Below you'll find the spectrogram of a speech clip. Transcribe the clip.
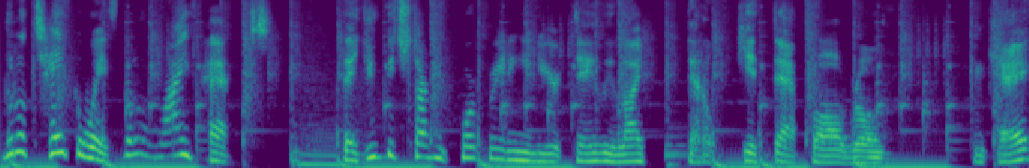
little takeaways, little life hacks that you can start incorporating into your daily life that'll get that ball rolling. Okay.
